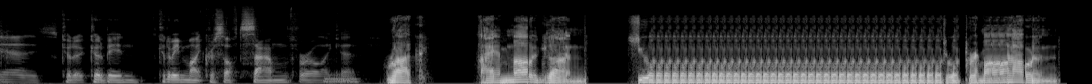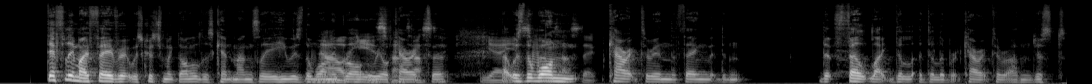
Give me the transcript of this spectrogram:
Yeah, it could have could have been could have been Microsoft Sam for all I Mm. care. Rock. I am not a gun. Superman. Definitely my favourite was Christian McDonald as Kent Mansley. He was the one No, who brought real character. Yeah, that was the one character in the thing that didn't that felt like del- a deliberate character rather than just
